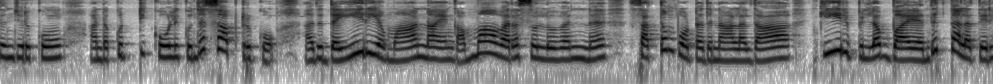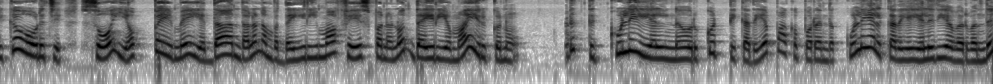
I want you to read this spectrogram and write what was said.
செஞ்சுருக்கும்? அந்த குட்டி கோழி குஞ்சை சாப்பிட்ருக்கோம் அது தைரியமாக நான் எங்கள் அம்மா வர சொல்லுவேன்னு சத்தம் போட்டதுனால தான் கீரி பிள்ளை பயந்து தலை தெறிக்க ஓடுச்சு. ஸோ எப்பயுமே எதாக இருந்தாலும் நம்ம தைரியமாக ஃபேஸ் பண்ணணும் தைரியமாக இருக்கணும். பத்து குளியல்னு ஒரு குட்டி கதையை பார்க்க போகிற இந்த குளியல் கதையை எழுதியவர் வந்து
